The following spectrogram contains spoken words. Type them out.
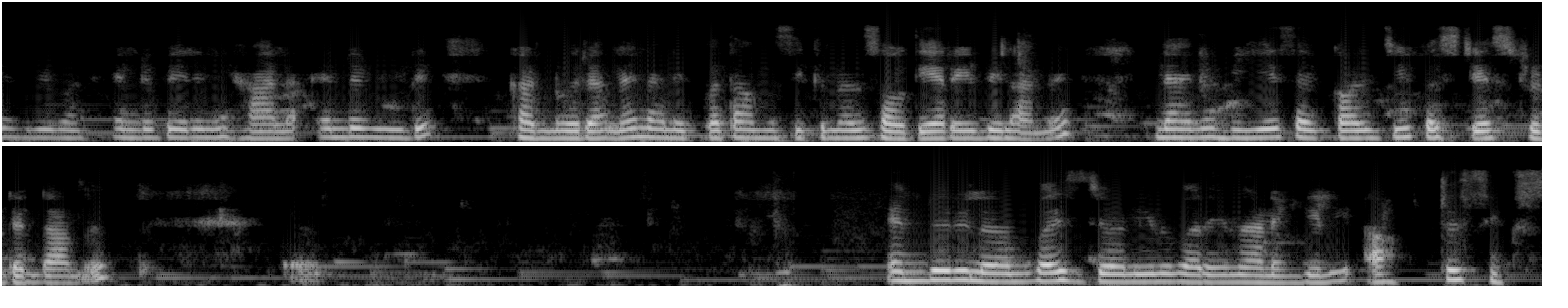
എവ്രി വൺ എന്റെ പേര് നിഹാല. എന്റെ വീട് കണ്ണൂരാണ്. ഞാനിപ്പോൾ താമസിക്കുന്നത് സൗദി അറേബ്യയിലാണ്. ഞാൻ B A psychology first year student ആണ്. എന്റെ ഒരു ലേൺ വൈസ് ജേർണി എന്ന് പറയുന്നതാണെങ്കിൽ ആഫ്റ്റർ സിക്സ്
